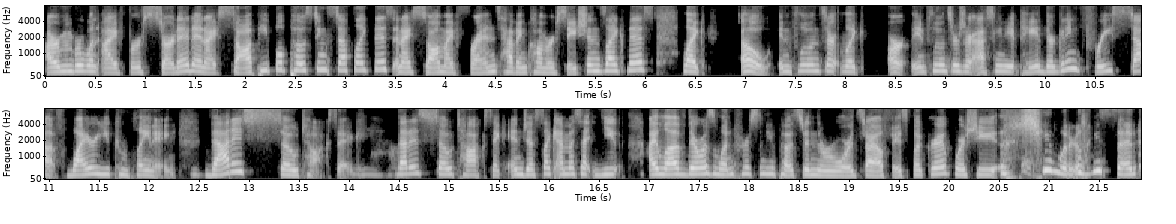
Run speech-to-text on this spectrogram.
I remember when I first started and I saw people posting stuff like this and I saw my friends having conversations like this, like, oh, influencer, like our influencers are asking to get paid. They're getting free stuff. Why are you complaining? Mm-hmm. That is so toxic. That is so toxic. And just like Emma said, you I love there was one person who posted in the rewardStyle Facebook group where she she literally said,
